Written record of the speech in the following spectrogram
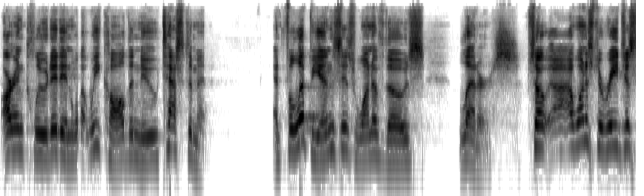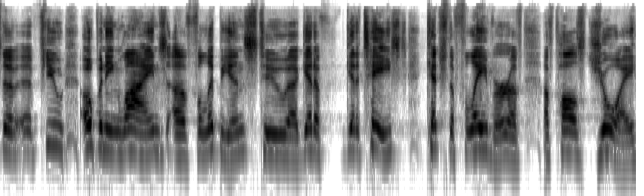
are included in what we call the New Testament. And Philippians is one of those letters. So I want us to read just a, a few opening lines of Philippians to uh, get a get a taste, catch the flavor of, of Paul's joy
